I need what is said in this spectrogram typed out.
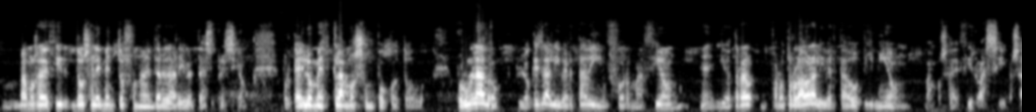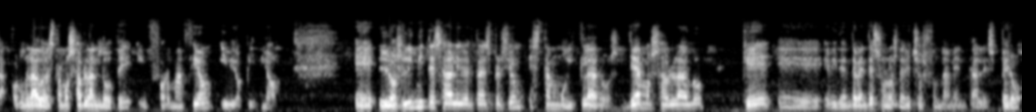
vamos a decir, dos elementos fundamentales de la libertad de expresión, porque ahí lo mezclamos un poco todo. Por un lado, lo que es la libertad de información y otra, por otro lado, la libertad de opinión, vamos a decirlo así. O sea, por un lado, estamos hablando de información y opinión. Eh, los límites a la libertad de expresión están muy claros. Ya hemos hablado que eh, evidentemente son los derechos fundamentales, pero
